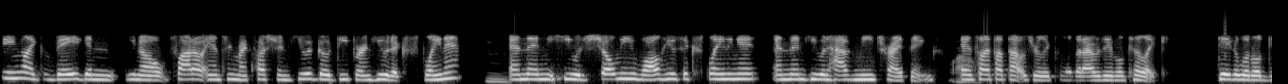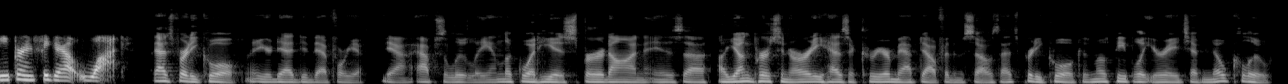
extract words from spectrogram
being like vague and, you know, flat out answering my question, he would go deeper and he would explain it. Mm. And then he would show me while he was explaining it. And then he would have me try things. Wow. And so I thought that was really cool that I was able to like dig a little deeper and figure out why. That's pretty cool. Your dad did that for you. Yeah, absolutely. And look what he has spurred on is uh, a young person already has a career mapped out for themselves. That's pretty cool because most people at your age have no clue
